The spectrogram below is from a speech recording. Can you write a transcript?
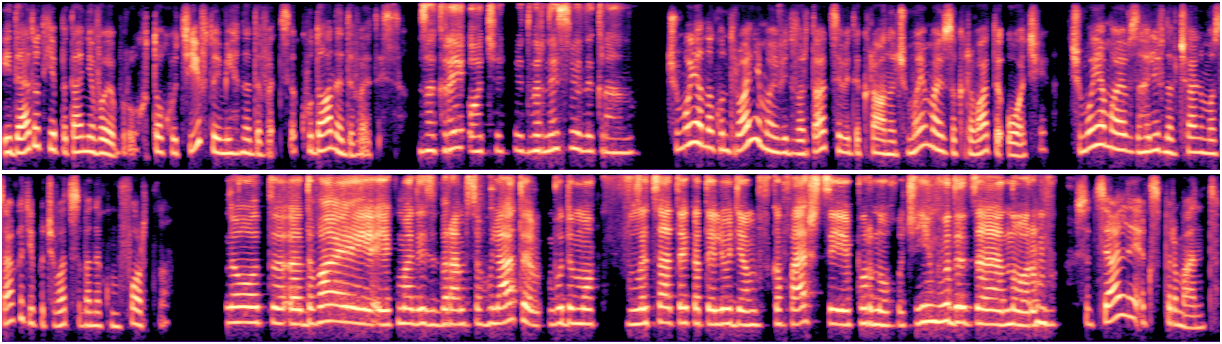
І де тут є питання вибору? Хто хотів, той міг не дивитися, куди не дивитися. Закрий очі, відвернись від екрану. Чому я на контролі маю відвертатися від екрану? Чому я маю закривати очі? Чому я маю взагалі в навчальному закладі почувати себе некомфортно? Ну от е, давай, як ми десь зберемося гуляти, будемо в лице тикати людям в кафешці порнуху. Чи їм буде це норм? Соціальний експеримент.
